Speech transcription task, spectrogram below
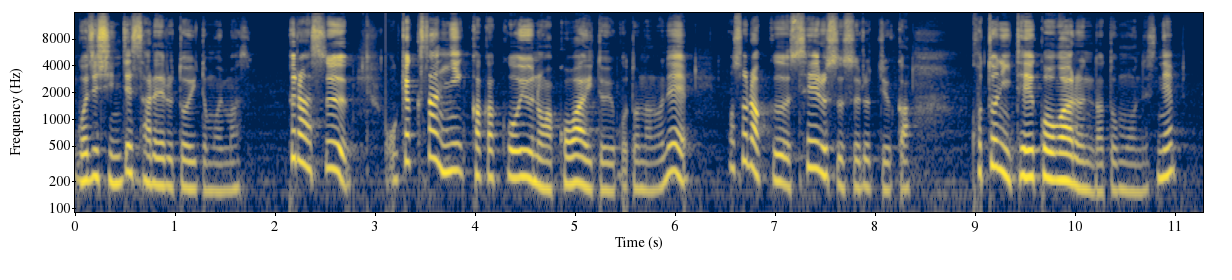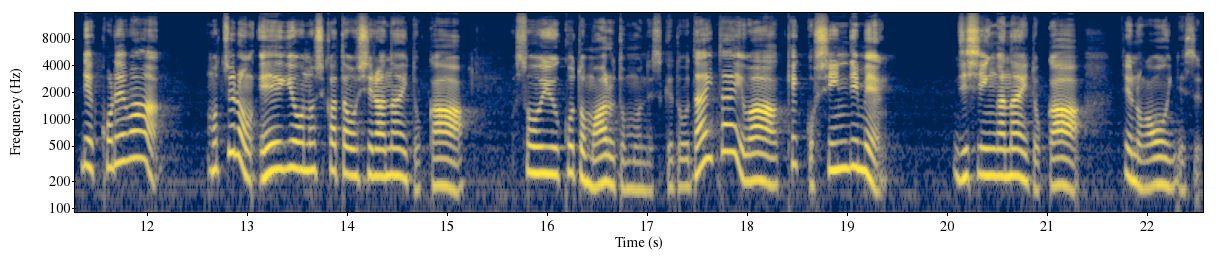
ご自身でされるといいと思います。プラスお客さんに価格を言うのが怖いということなのでおそらくセールスするっていうかことに抵抗があるんだと思うんですね。でこれはもちろん営業の仕方を知らないとかそういうこともあると思うんですけど大体は結構心理面自信がないとかっていうのが多いんです。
